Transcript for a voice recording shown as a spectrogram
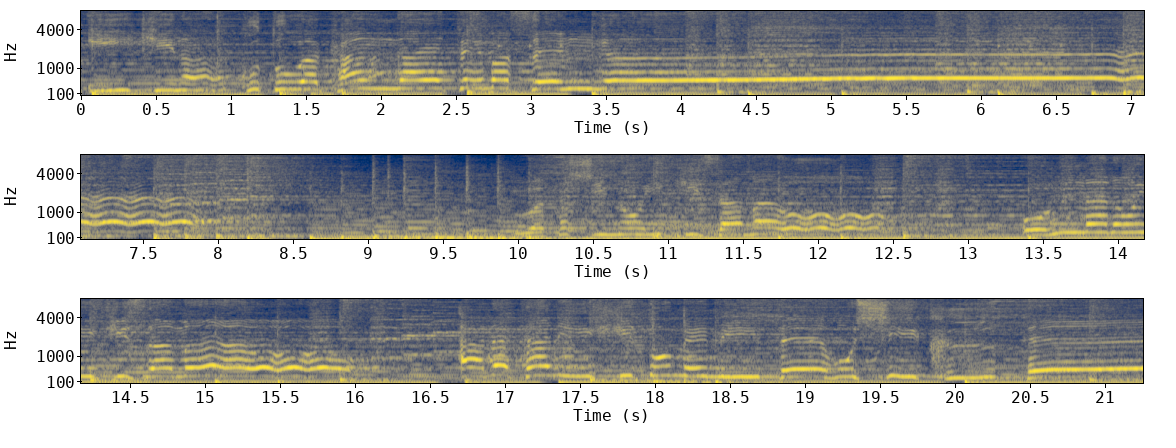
粋なことは考えてませんが。私の生き様を女の生き様をあなたに一目見てほしくて。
